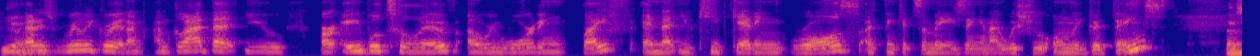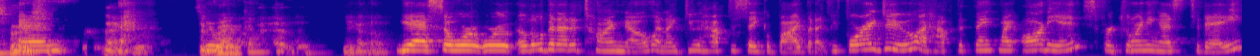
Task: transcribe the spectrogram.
Yeah. That is really great. I'm I'm glad that you are able to live a rewarding life and that you keep getting roles. I think it's amazing and I wish you only good things. That's very and, Thank you. It's a you're great welcome. Yeah. Yeah. So we're, we're a little bit at a time now, and I do have to say goodbye. But before I do, I have to thank my audience for joining us today.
